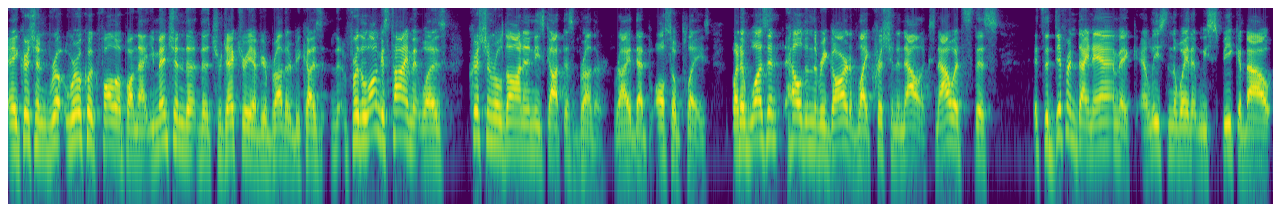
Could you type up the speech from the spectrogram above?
Hey, Cristian, real, real quick follow up on that. You mentioned the, the trajectory of your brother because th- for the longest time it was Cristian Roldan and he's got this brother, right, that also plays. But it wasn't held in the regard of like Cristian and Alex. Now it's this, it's a different dynamic, at least in the way that we speak about,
